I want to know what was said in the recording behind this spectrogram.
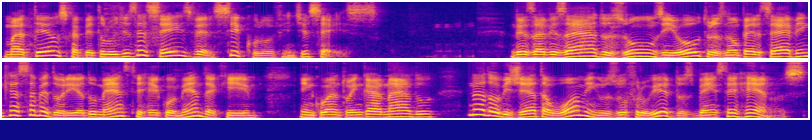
Mateus capítulo 16, versículo 26. Desavisados, uns e outros não percebem que a sabedoria do mestre recomenda que, enquanto encarnado, nada objeta ao homem usufruir dos bens terrenos,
